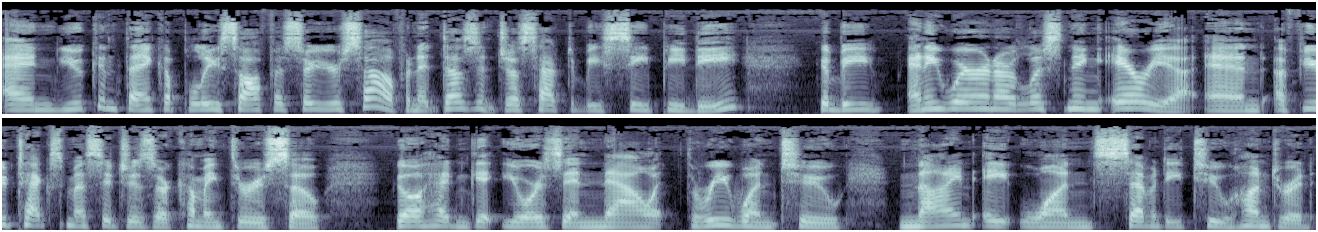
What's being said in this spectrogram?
and you can thank a police officer yourself. And it doesn't just have to be CPD. It could be anywhere in our listening area. And a few text messages are coming through. So go ahead and get yours in now at 312-981-7200.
